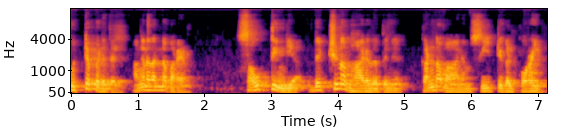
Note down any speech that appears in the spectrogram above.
കുറ്റപ്പെടുത്തൽ അങ്ങനെ തന്നെ പറയണം. സൗത്ത് ഇന്ത്യ ദക്ഷിണ ഭാരതത്തിന് കണ്ടമാനം സീറ്റുകൾ കുറയും.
